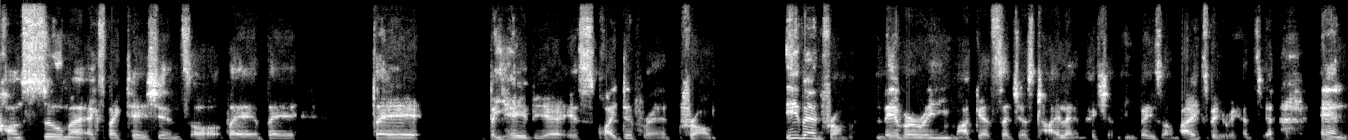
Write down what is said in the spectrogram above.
Consumer expectations or their the the behavior is quite different from even from neighboring markets such as Thailand, actually, based on my experience. Yeah. And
